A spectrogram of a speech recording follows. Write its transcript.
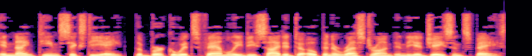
In 1968, the Berkowitz family decided to open a restaurant in the adjacent space.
